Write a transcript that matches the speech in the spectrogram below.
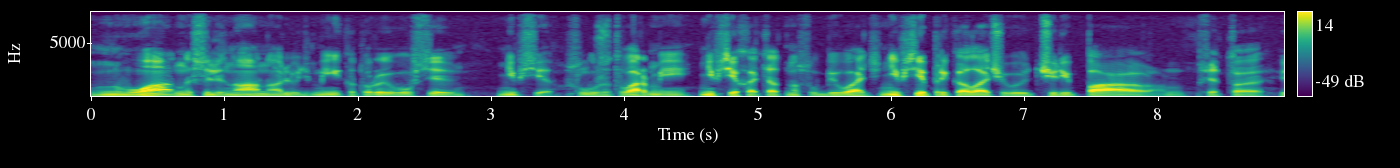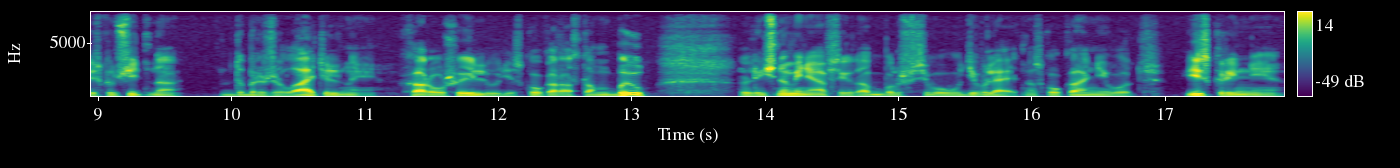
ну а населена она людьми, которые вовсе не все служат в армии, не все хотят нас убивать, не все приколачивают черепа. Это исключительно доброжелательные, хорошие люди. Сколько раз там был, лично меня всегда больше всего удивляет, насколько они вот искренние,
